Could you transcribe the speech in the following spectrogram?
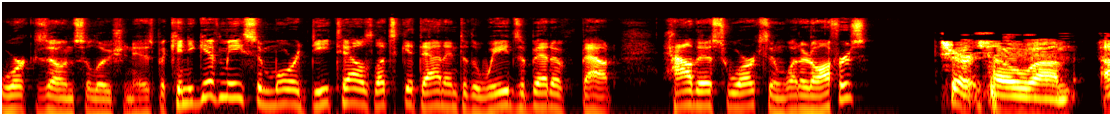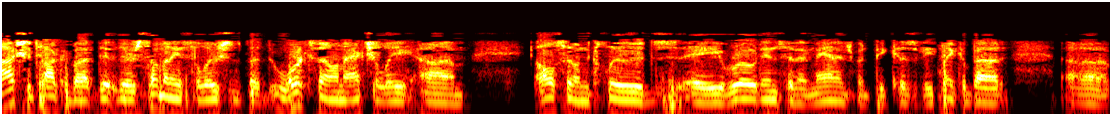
work zone solution is, but can you give me some more details? Let's get down into the weeds a bit about how this works and what it offers. Sure. So um, I'll actually talk about there's so many solutions, but work zone actually um, also includes a road incident management because if you think about uh,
